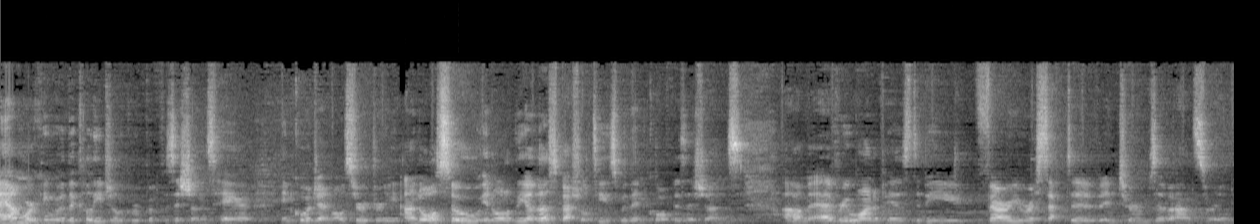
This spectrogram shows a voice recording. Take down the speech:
I am working with a collegial group of physicians here in core general surgery and also in all of the other specialties within core physicians. Um, everyone appears to be very receptive in terms of answering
